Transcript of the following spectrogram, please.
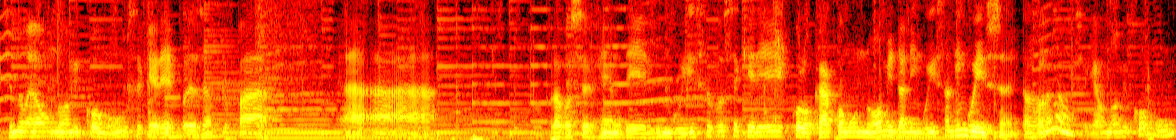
Se não é um nome comum, você querer, por exemplo, para a, a para você vender linguiça, você querer colocar como nome da linguiça linguiça. Então, fala, não, isso aqui é um nome comum,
